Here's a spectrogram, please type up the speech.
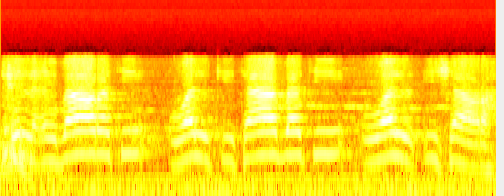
بالعبارة والكتابة والإشارة.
